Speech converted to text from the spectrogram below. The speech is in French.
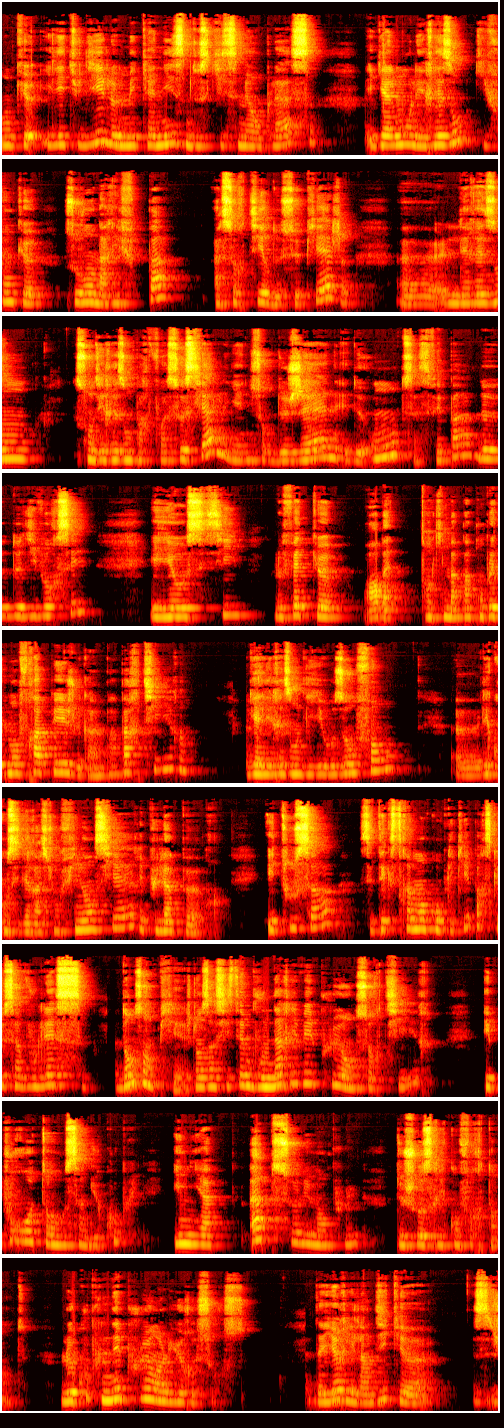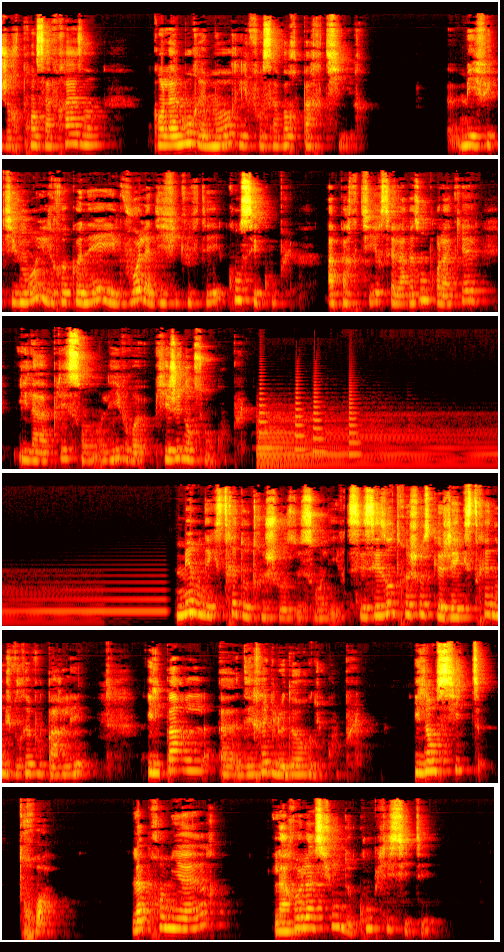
Donc euh, il étudie le mécanisme de ce qui se met en place, également les raisons qui font que souvent on n'arrive pas à sortir de ce piège. Euh, les raisons sont des raisons parfois sociales, il y a une sorte de gêne et de honte, ça se fait pas de, de divorcer. Et il y a aussi le fait que oh, bah, tant qu'il m'a pas complètement frappé, je vais quand même pas partir. Il y a les raisons liées aux enfants, euh, les considérations financières et puis la peur. Et tout ça, c'est extrêmement compliqué parce que ça vous laisse dans un piège, dans un système où vous n'arrivez plus à en sortir. Et pour autant, au sein du couple, il n'y a absolument plus de choses réconfortantes. Le couple n'est plus un lieu ressource. D'ailleurs, il indique, euh, je reprends sa phrase, hein, quand l'amour est mort, il faut savoir partir. Mais effectivement, il reconnaît et il voit la difficulté qu'ont ces couples à partir. C'est la raison pour laquelle il a appelé son livre Piégé dans son couple. Mais on extrait d'autres choses de son livre. C'est ces autres choses que j'ai extraites dont je voudrais vous parler. Il parle euh, des règles d'or du couple. Il en cite trois. La première, la relation de complicité.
